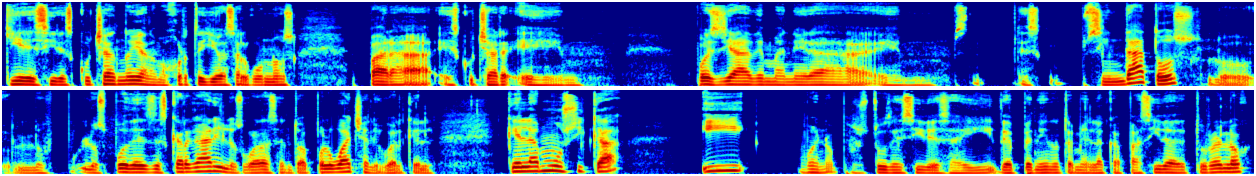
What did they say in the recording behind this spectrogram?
quieres ir escuchando y a lo mejor te llevas algunos para escuchar eh, pues ya de manera eh, sin datos, los puedes descargar y los guardas en tu Apple Watch, al igual que, que la música. Y bueno, pues tú decides ahí, dependiendo también la capacidad de tu reloj,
